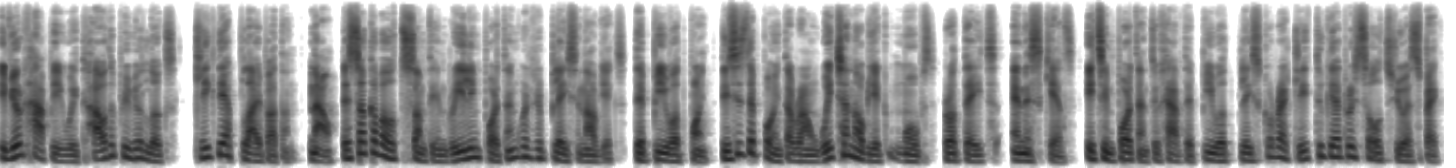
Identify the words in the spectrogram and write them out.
If you're happy with how the preview looks, click the Apply button. Now, let's talk about something really important when replacing objects, the pivot point. This is the point around which an object moves, rotates, and scales. It's important to have the pivot placed correctly to get results you expect.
